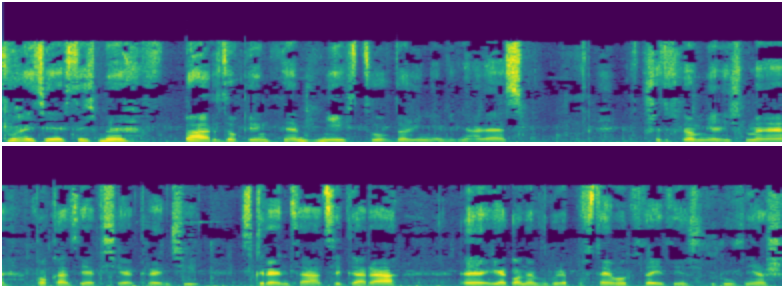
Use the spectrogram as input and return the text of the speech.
Słuchajcie, jesteśmy w bardzo pięknym miejscu w Dolinie Vinales. Przed chwilą mieliśmy pokaz, jak się kręci, skręca cygara. e, jak one w ogóle powstają. Tutaj jest również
